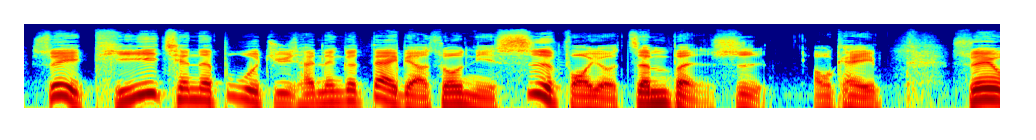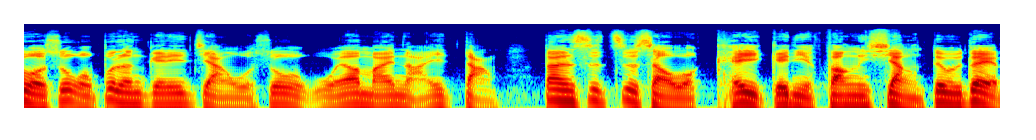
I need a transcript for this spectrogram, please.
所以提前的布局才能够代表说你是否有真本事。OK，所以我说我不能跟你讲，我说我要买哪一档，但是至少我可以给你方向，对不对？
